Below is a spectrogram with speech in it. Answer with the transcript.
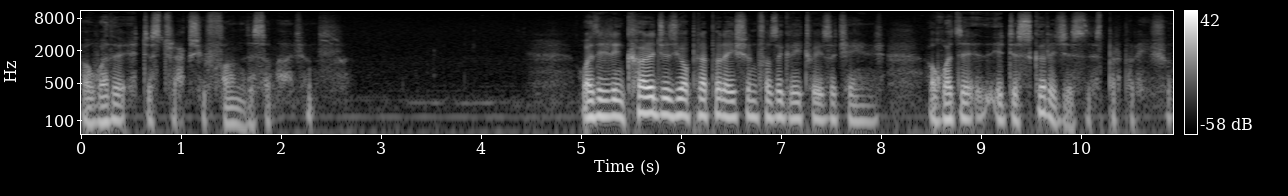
or whether it distracts you from this emergence. Whether it encourages your preparation for the great waves of change or whether it discourages this preparation.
